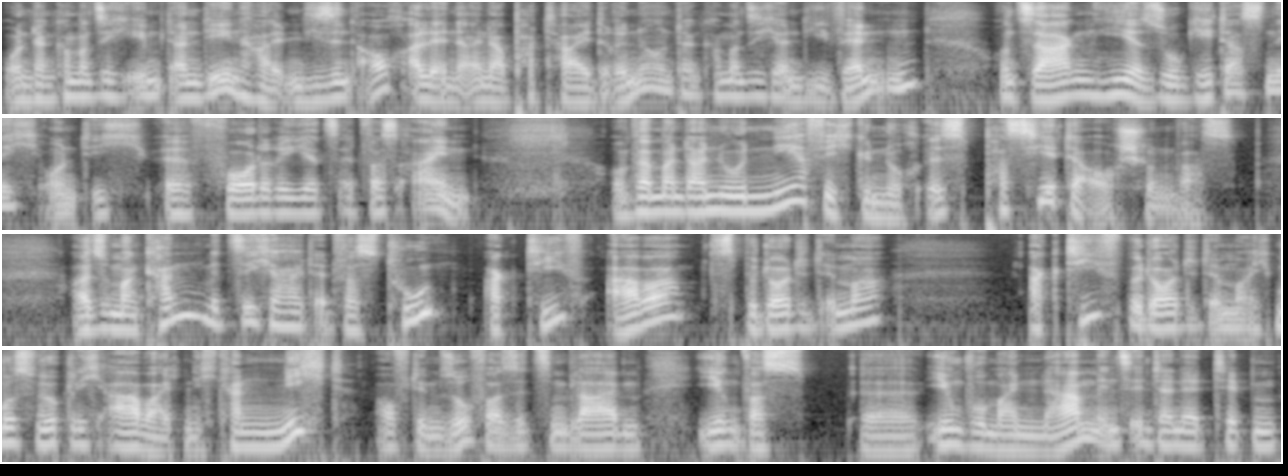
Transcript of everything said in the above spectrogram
Und dann kann man sich eben an den halten. Die sind auch alle in einer Partei drin und dann kann man sich an die wenden und sagen, hier, so geht das nicht und ich äh, fordere jetzt etwas ein. Und wenn man da nur nervig genug ist, passiert da auch schon was. Also man kann mit Sicherheit etwas tun, aktiv, aber das bedeutet immer, aktiv bedeutet immer, ich muss wirklich arbeiten. Ich kann nicht auf dem Sofa sitzen bleiben, irgendwas, äh, irgendwo meinen Namen ins Internet tippen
